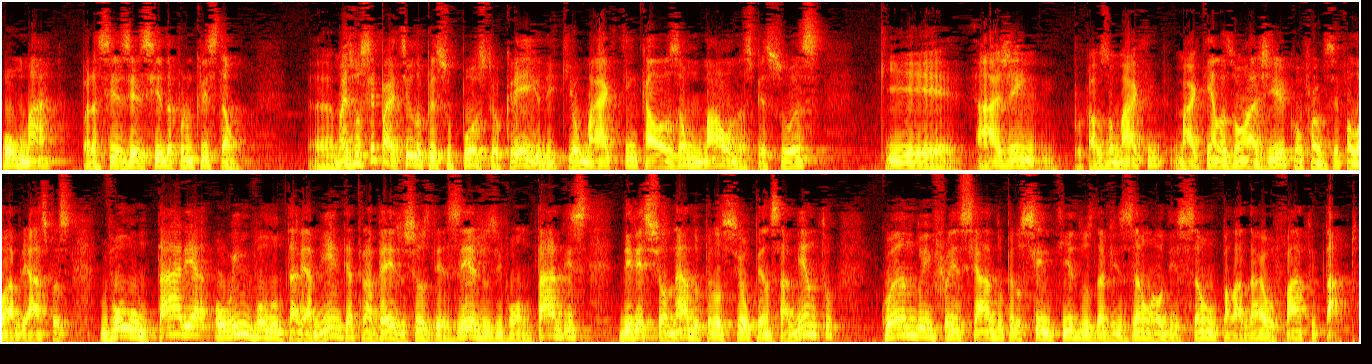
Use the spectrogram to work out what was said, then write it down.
ou má para ser exercida por um cristão. Uh, mas você partiu do pressuposto, eu creio, de que o marketing causa um mal nas pessoas que agem por causa do marketing, marketing elas vão agir, conforme você falou, abre aspas, voluntária ou involuntariamente através dos seus desejos e vontades, direcionado pelo seu pensamento, quando influenciado pelos sentidos da visão, audição, paladar, olfato e tato.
